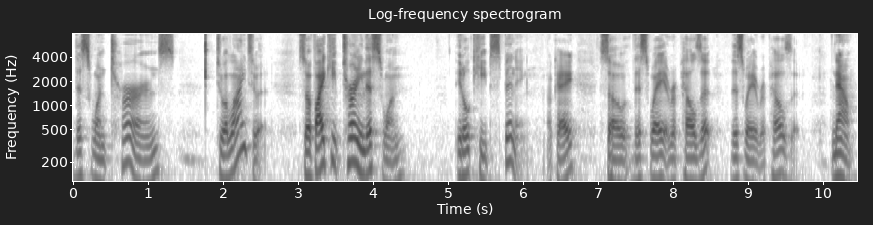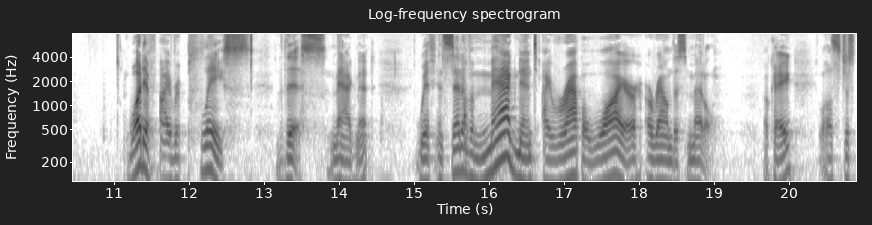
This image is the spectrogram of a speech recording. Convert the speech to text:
This one turns to align to it. So if I keep turning this one, it'll keep spinning. Okay? So this way it repels it, this way it repels it. Now, what if I replace this magnet with, instead of a magnet, I wrap a wire around this metal? Okay? Well, it's just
